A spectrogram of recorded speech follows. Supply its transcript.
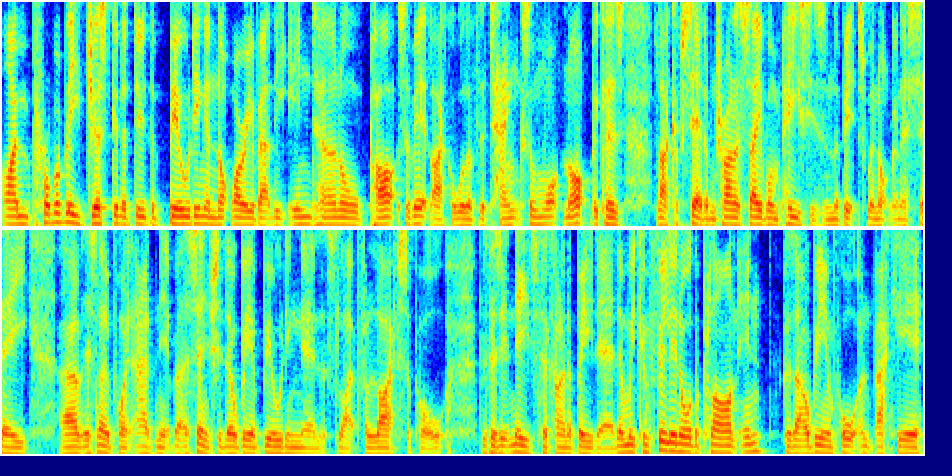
I'm probably just going to do the building and not worry about the internal parts of it, like all of the tanks and whatnot, because, like I've said, I'm trying to save on pieces and the bits we're not going to see. Um, there's no point adding it, but essentially there'll be a building there that's like for life support because it needs to kind of be there. Then we can fill in all the planting because that will be important back here.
